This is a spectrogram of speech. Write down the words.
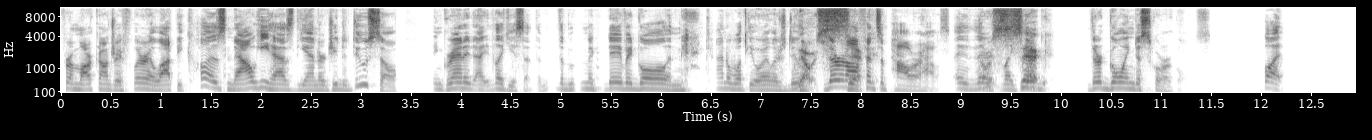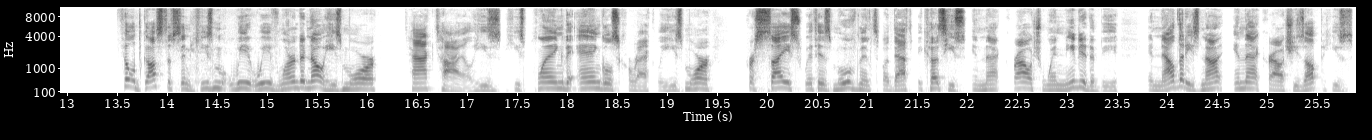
from Marc Andre Fleury a lot because now he has the energy to do so. And granted, like you said, the, the McDavid goal and kind of what the Oilers do, they're an offensive powerhouse. Uh, They're like sick. they're going to score goals. But Filip Gustavsson, he's we we've learned to know he's more tactile. He's he's playing the angles correctly. He's more precise with his movements, but that's because he's in that crouch when needed to be. And now that he's not in that crouch, he's up, he's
